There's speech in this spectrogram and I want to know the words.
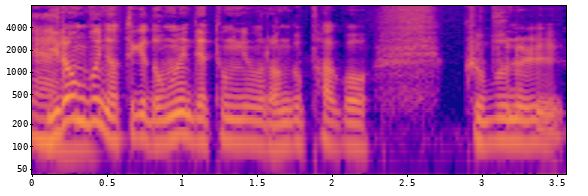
예. 이런 분이 어떻게 노무현 대통령을 언급하고 그분을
